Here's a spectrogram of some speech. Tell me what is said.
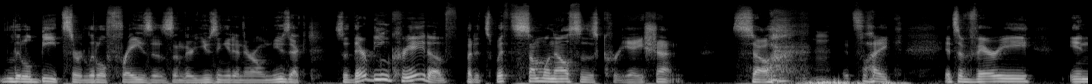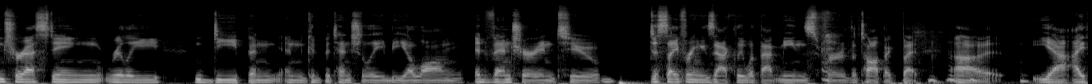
little beats or little phrases and they're using it in their own music. So they're being creative but it's with someone else's creation. So it's like it's a very interesting really deep and and could potentially be a long adventure into deciphering exactly what that means for the topic. But uh yeah i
